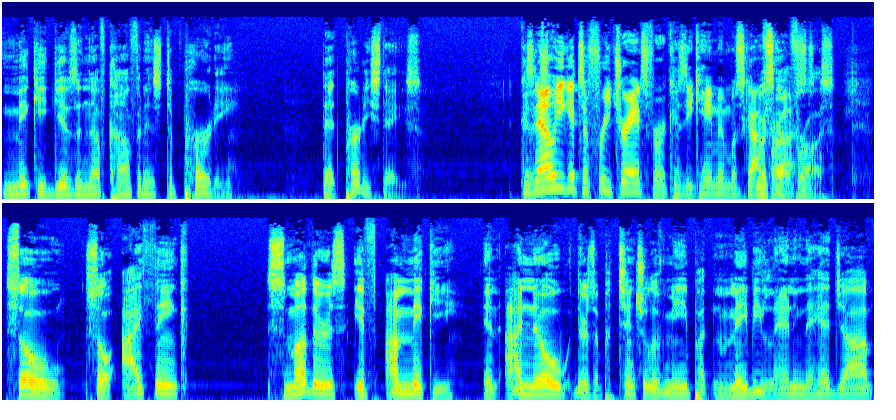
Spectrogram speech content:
Mickey gives enough confidence to Purdy that Purdy stays. Because now he gets a free transfer because he came in with Scott with Frost. Scott Frost. So so I think Smothers, if I'm Mickey and I know there's a potential of me, but maybe landing the head job,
